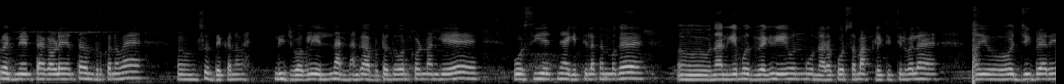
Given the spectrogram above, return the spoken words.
ಪ್ರೆಗ್ನೆಂಟ್ ಆಗವಳೆ ಅಂತ ಅಂದ್ರು ಕಣವೇ ಸದ್ಯ ಕಣವೆ ನಿಜವಾಗ್ಲೂ ಎಲ್ಲಿ ನನ್ನಂಗೆ ಆಗ್ಬಿಟ್ಟದು ಅಂದ್ಕೊಂಡು ನನಗೆ ಓಸಿ ಯೋಚನೆ ಆಗಿತ್ತಿಲ್ಲ ಕಣ್ಮಗ ನನಗೆ ಮದುವೆಗೆ ಒಂದು ಮೂರು ನಾಲ್ಕು ವರ್ಷ ಮಕ್ಳಿತ್ತಿಲ್ವಲ್ಲ ಅಯ್ಯೋ ಅಜ್ಜಿ ಬೇರೆ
